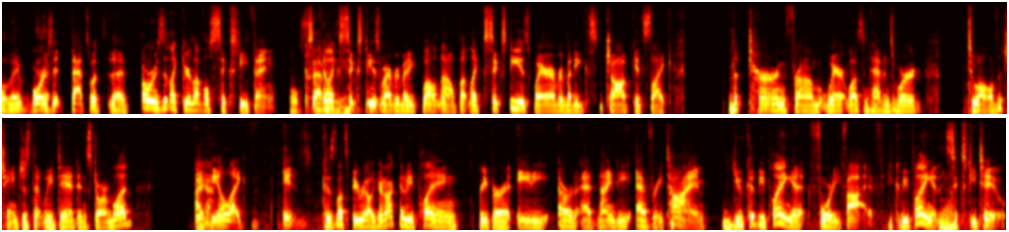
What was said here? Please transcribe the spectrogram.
well, they Or is it that's what the or is it like your level 60 thing? well, Because I feel like 60 is where everybody well no, but like 60 is where everybody's job gets like the turn from where it was in Heavensward to all of the changes that we did in Stormblood. I feel like it's because let's be real, you're not going to be playing Reaper at 80 or at 90 every time. You could be playing it at 45. You could be playing it at 62.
